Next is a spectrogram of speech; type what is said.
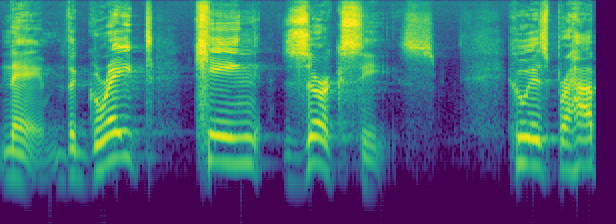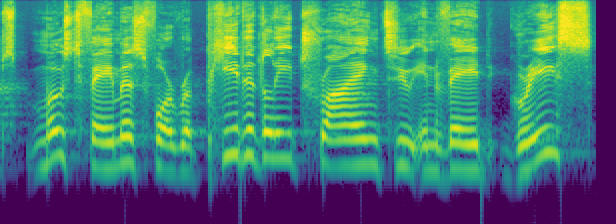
name, the great King Xerxes, who is perhaps most famous for repeatedly trying to invade Greece.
